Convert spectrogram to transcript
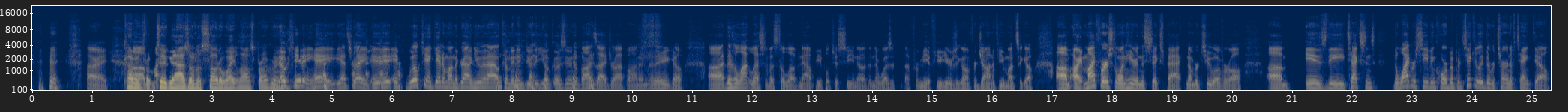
All right. Coming Uh, from my- two guys on a soda weight loss program. No kidding. Hey, that's right. I- i- If Will can't get him on the ground, you and I will come in and do the Yokozuna banzai drop on him. There you go. Uh, there's a lot less of us to love now, people, just so you know, than there was uh, for me a few years ago and for John a few months ago. Um, all right. My first one here in the six pack, number two overall, um, is the Texans, the wide receiving core, but particularly the return of Tank Dell.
